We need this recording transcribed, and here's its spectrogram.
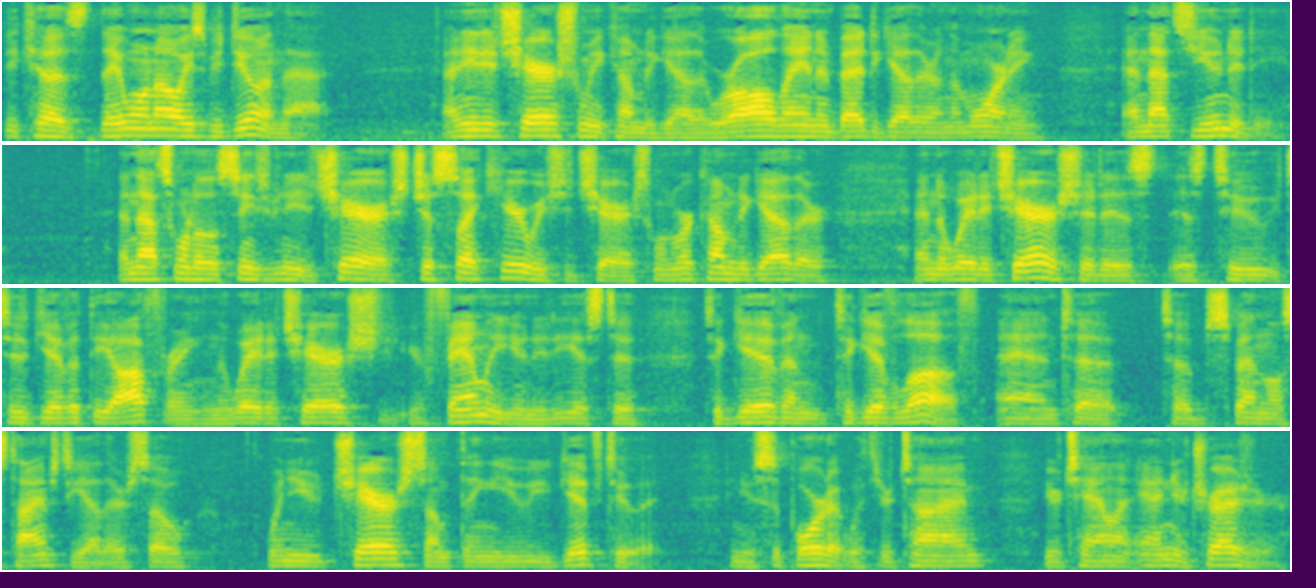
because they won't always be doing that. I need to cherish when we come together. We're all laying in bed together in the morning, and that's unity. And that's one of those things we need to cherish, just like here we should cherish. When we're come together, and the way to cherish it is, is to, to give it the offering. And the way to cherish your family unity is to, to give and to give love and to, to spend those times together. So when you cherish something, you, you give to it and you support it with your time, your talent, and your treasure.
